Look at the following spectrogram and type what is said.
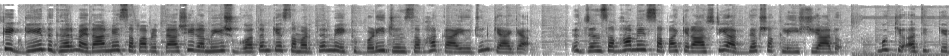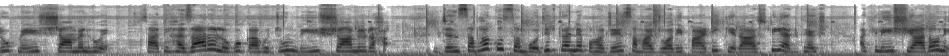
के गेंद घर मैदान में सपा प्रत्याशी रमेश गौतम के समर्थन में एक बड़ी जनसभा का आयोजन किया गया। इस जनसभा में सपा के राष्ट्रीय अध्यक्ष अखिलेश यादव, मुख्य अतिथि के रूप में शामिल हुए। साथ ही हज़ारों लोगों का हुजूम भी शामिल रहा। जनसभा को संबोधित करने पहुँचे समाजवादी पार्टी के राष्ट्रीय अध्यक्ष अखिलेश यादव ने,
